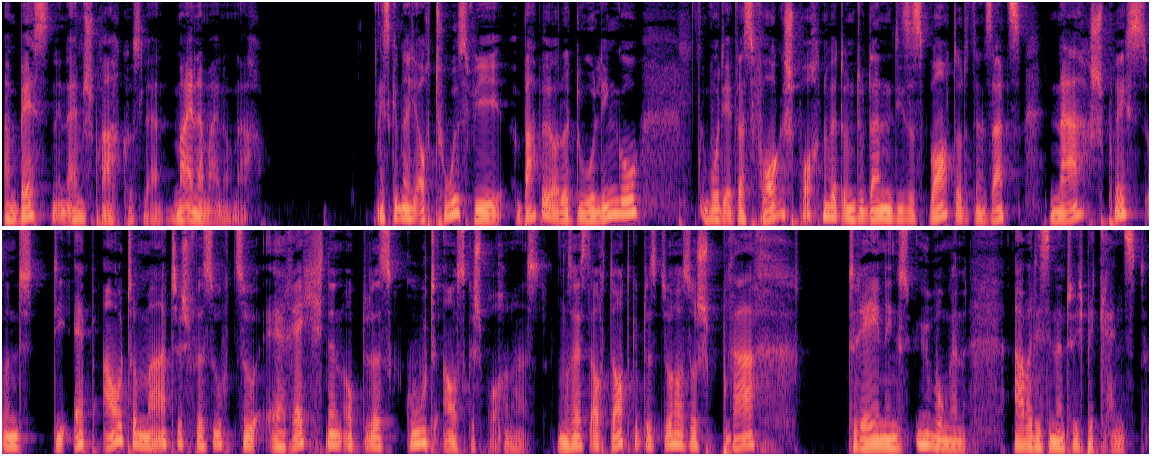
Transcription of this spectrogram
am besten in einem Sprachkurs lernen, meiner Meinung nach. Es gibt natürlich auch Tools wie Bubble oder Duolingo, wo dir etwas vorgesprochen wird und du dann dieses Wort oder den Satz nachsprichst und die App automatisch versucht zu errechnen, ob du das gut ausgesprochen hast. Das heißt, auch dort gibt es durchaus so Sprachtrainingsübungen, aber die sind natürlich begrenzt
